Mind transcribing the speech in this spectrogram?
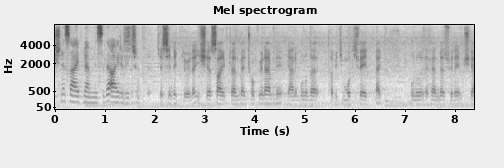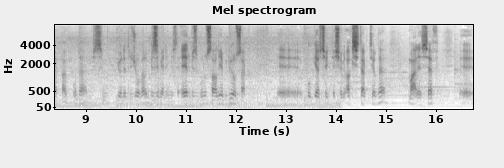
İşine sahiplenmesi de ayrı bir şey. Kesinlikle öyle. İşe sahiplenme çok önemli. Yani bunu da tabii ki motive etmek, bunu efendime söyleyeyim bir şey yapmak, bu da bizim yönetici olarak bizim elimizde. Eğer biz bunu sağlayabiliyorsak e, bu gerçekleşebilir. Aksi takdirde maalesef e,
